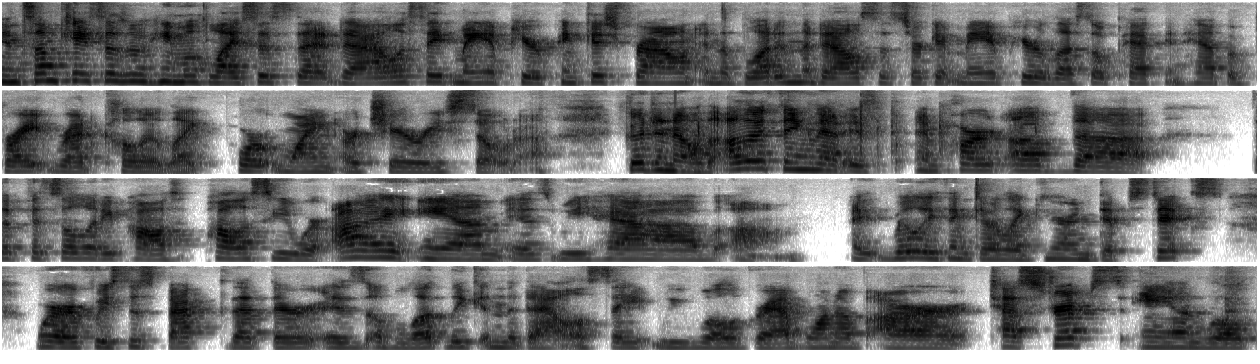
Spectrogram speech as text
In some cases of hemolysis, the dialysate may appear pinkish brown, and the blood in the dialysis circuit may appear less opaque and have a bright red color like port wine or cherry soda. Good to know. The other thing that is in part of the the facility pol- policy where I am is we have um, I really think they're like urine dipsticks, where if we suspect that there is a blood leak in the dialysate, we will grab one of our test strips and we'll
